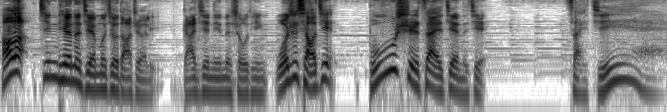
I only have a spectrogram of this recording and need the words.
好了，今天的节目就到这里，感谢您的收听，我是小贱。不是再见的见，再见。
